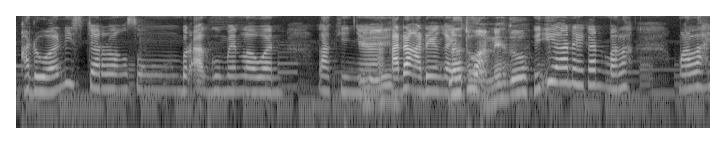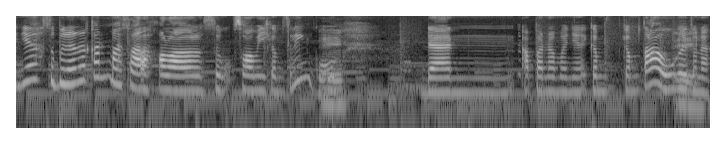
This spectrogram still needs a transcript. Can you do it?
Kadowani secara langsung berargumen lawan lakinya. Iya. kadang ada yang kayak nah gitu. tuh aneh tuh. Iya aneh kan. Malah malahnya sebenarnya kan masalah kalau su- suami kamu selingkuh Eh, dan apa namanya ikam ikam tahu Iya. gitu nah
